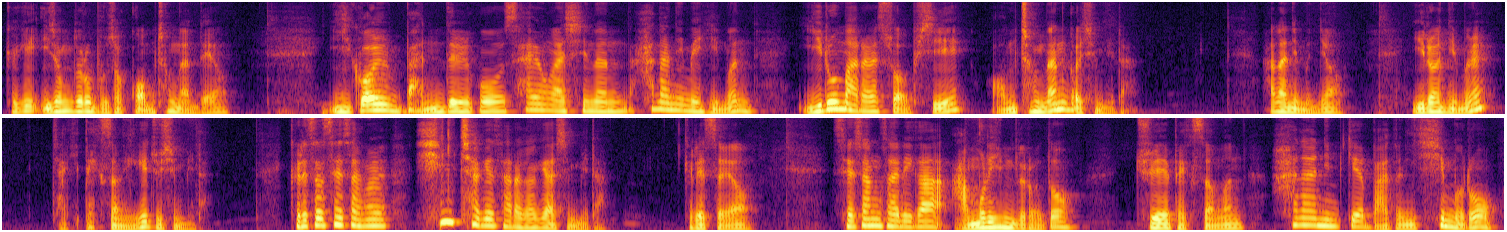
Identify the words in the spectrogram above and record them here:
그게 이 정도로 무섭고 엄청난데요. 이걸 만들고 사용하시는 하나님의 힘은 이루 말할 수 없이 엄청난 것입니다. 하나님은요, 이런 힘을 자기 백성에게 주십니다. 그래서 세상을 힘차게 살아가게 하십니다. 그래서요, 세상살이가 아무리 힘들어도 주의 백성은 하나님께 받은 힘으로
